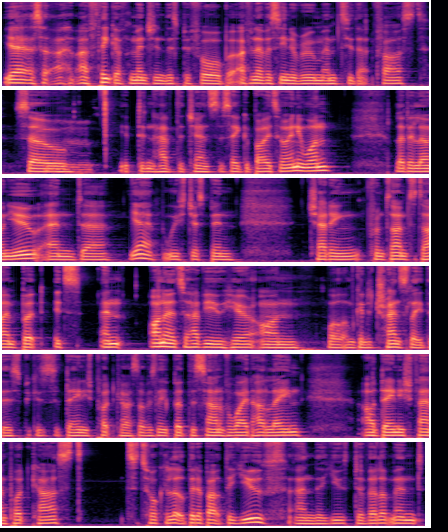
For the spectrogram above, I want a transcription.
Yeah, so I, I think I've mentioned this before, but I've never seen a room empty that fast. So Mm. it didn't have the chance to say goodbye to anyone, let alone you. And uh, yeah, we've just been chatting from time to time. But it's an honor to have you here on. Well, I'm going to translate this because it's a Danish podcast, obviously. But the Sound of a White Hart Lane, our Danish fan podcast, to talk a little bit about the youth and the youth development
